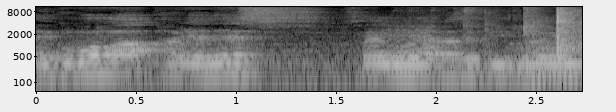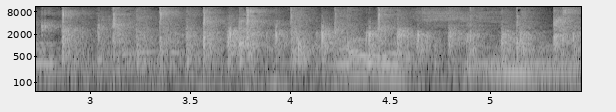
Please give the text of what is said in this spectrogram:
えー、こんばんは、ハリアです。最後やらせていただきます。ありがとうございます。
